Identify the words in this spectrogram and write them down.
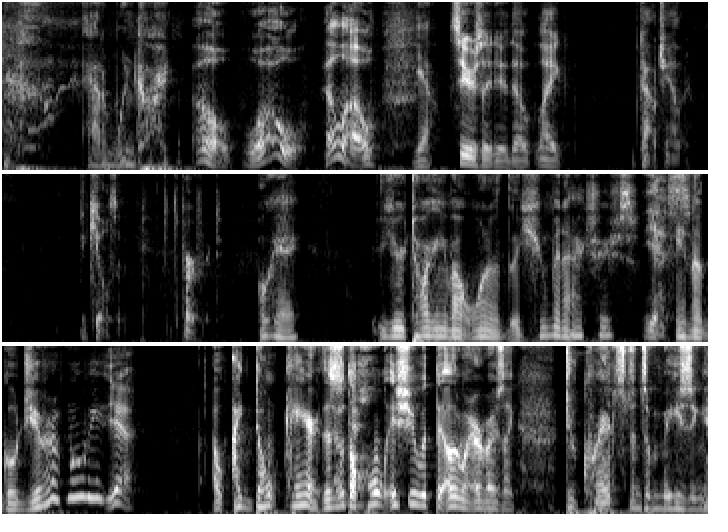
Adam Wingard. Oh, whoa, hello. Yeah. Seriously, dude, though, like Kyle Chandler, he kills it. It's perfect. Okay. You're talking about one of the human actors Yes. in a Gojira movie? Yeah. Oh, I don't care. This is the whole issue with the other one. Everybody's like, dude, Cranston's amazing.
